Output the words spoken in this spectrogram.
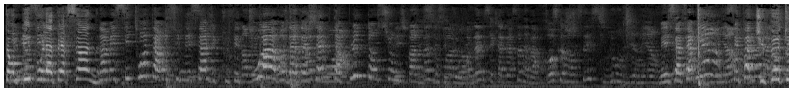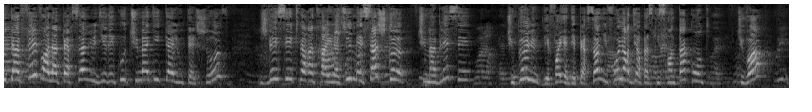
Tant pis pour la personne. Non, mais si toi, tu as reçu le message et que tu fais toi, Vodat Hachem, tu n'as plus de tension. Mais je parle pas de ça. Le problème, c'est que la personne, elle va recommencer si nous, on dit rien. Mais ça fait rien. Pas tu peux tout à fait voir la personne, lui dire écoute, tu m'as dit telle ou telle chose. Je vais essayer de faire un travail là-dessus, mais sache que tu m'as blessé. Tu peux lui. Des fois, il y a des personnes, il faut leur dire parce qu'ils ne se rendent pas compte. Tu vois? Oui,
